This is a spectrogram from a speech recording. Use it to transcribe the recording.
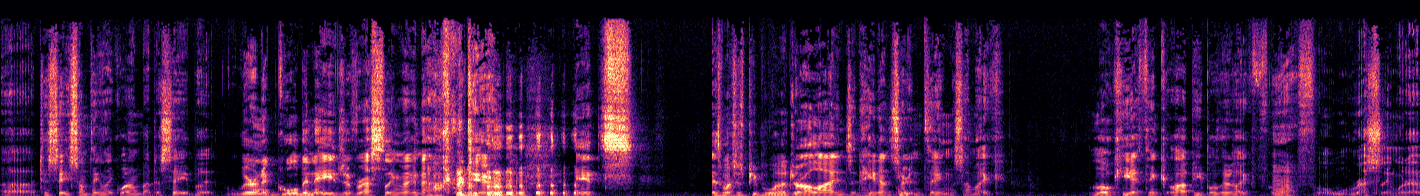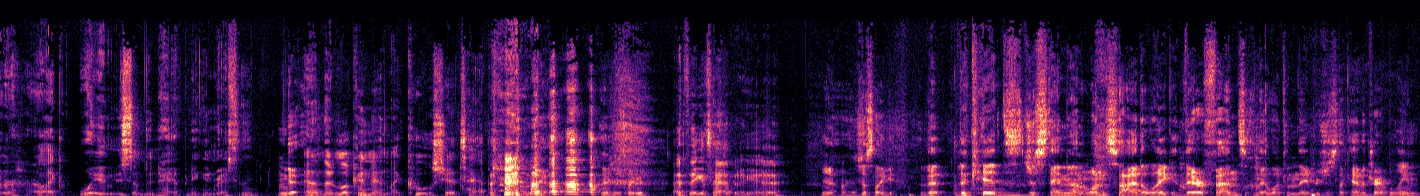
uh, to say something like what I'm about to say, but we're in a golden age of wrestling right now, cartoon. it's as much as people want to draw lines and hate on certain things. I'm like, low key. I think a lot of people they're like, eh, wrestling, whatever, are like, wait, is something happening in wrestling? Yeah. And they're looking and like cool shit's happening. yeah. They're just like, I think it's happening. Yeah. you know, it's just like the the kids just standing on one side of like their fence, and they look and the neighbors just like I have a trampoline,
